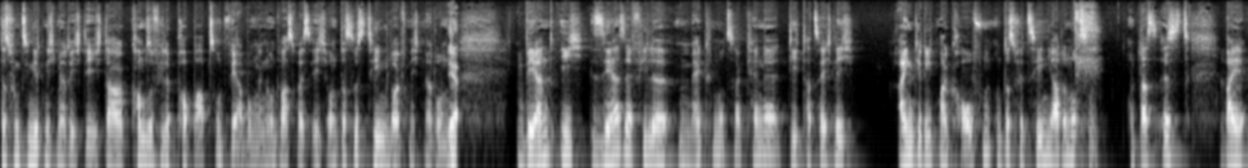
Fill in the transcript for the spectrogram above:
das funktioniert nicht mehr richtig, da kommen so viele Pop-ups und Werbungen und was weiß ich und das System läuft nicht mehr rund. Ja. Während ich sehr, sehr viele Mac-Nutzer kenne, die tatsächlich ein Gerät mal kaufen und das für zehn Jahre nutzen. Und das ist bei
